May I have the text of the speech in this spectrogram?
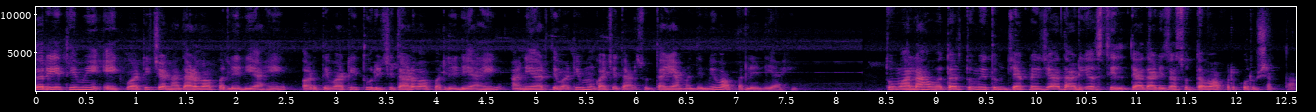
तर येथे मी एक वाटी चना डाळ वापरलेली आहे अर्धी वाटी तुरीची डाळ वापरलेली आहे आणि अर्धी वाटी मुगाची डाळसुद्धा यामध्ये मी वापरलेली आहे. तुम्हाला हवं तर तुम्ही तुमच्याकडे ज्या डाळी असतील त्या डाळीचा सुद्धा वापर करू शकता.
